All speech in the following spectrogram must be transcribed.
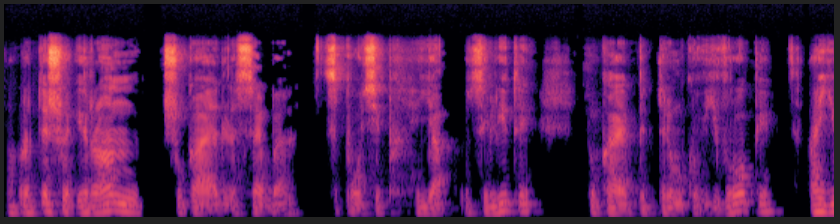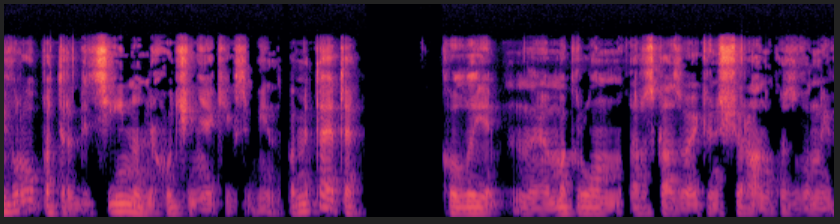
а про те, що Іран шукає для себе спосіб, як уціліти, шукає підтримку в Європі, а Європа традиційно не хоче ніяких змін. Пам'ятаєте, коли е, Макрон розказував, як він щоранку дзвонив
